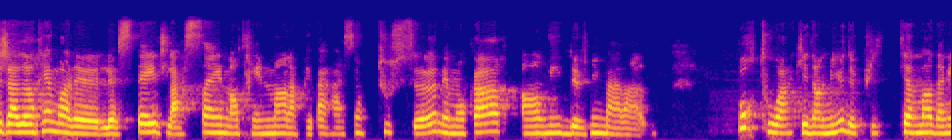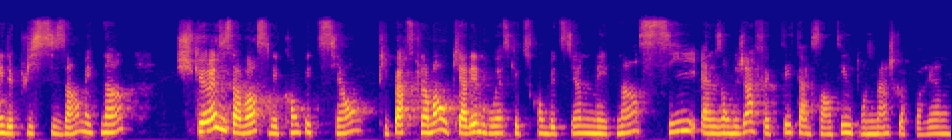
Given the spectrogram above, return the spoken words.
j'adorais, moi, le, stage, la scène, l'entraînement, la préparation, tout ça, mais mon corps en est devenu malade. Pour toi, qui es dans le milieu depuis tellement d'années, depuis six ans maintenant, je suis curieuse de savoir si les compétitions, puis particulièrement au calibre où est-ce que tu compétitionnes maintenant, si elles ont déjà affecté ta santé ou ton image corporelle?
